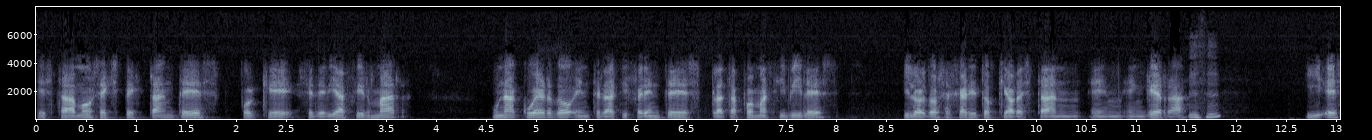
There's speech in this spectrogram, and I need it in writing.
estábamos expectantes porque se debía firmar un acuerdo entre las diferentes plataformas civiles y los dos ejércitos que ahora están en, en guerra. Y es,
